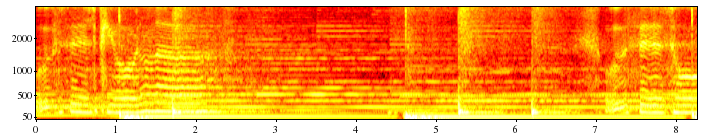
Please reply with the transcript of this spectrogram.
This is pure love. This is holy.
